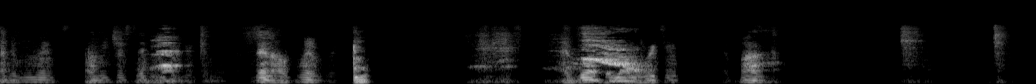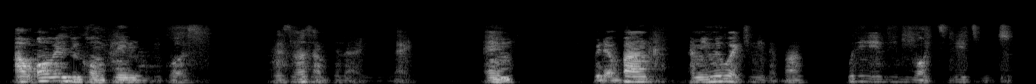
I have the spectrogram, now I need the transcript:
at the moment I'm interested in American then I'll go and work. I grew up alone working for a bank. I'll always be complaining because it's not something I really like. And with a bank, I mean, me working in a bank wouldn't even motivate me to,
